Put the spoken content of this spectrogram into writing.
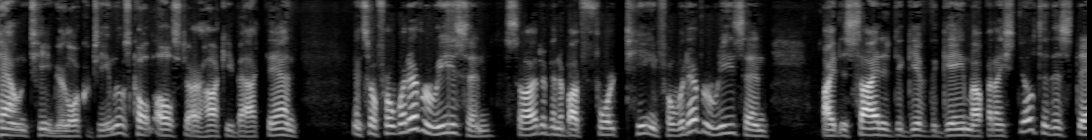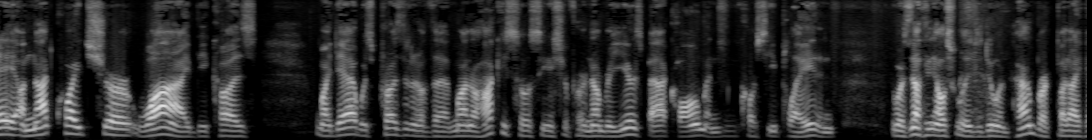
town team, your local team. It was called All Star Hockey back then. And so, for whatever reason, so I'd have been about 14. For whatever reason, I decided to give the game up. And I still, to this day, I'm not quite sure why, because my dad was president of the Minor Hockey Association for a number of years back home. And of course, he played, and there was nothing else really to do in Pembroke. But I,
